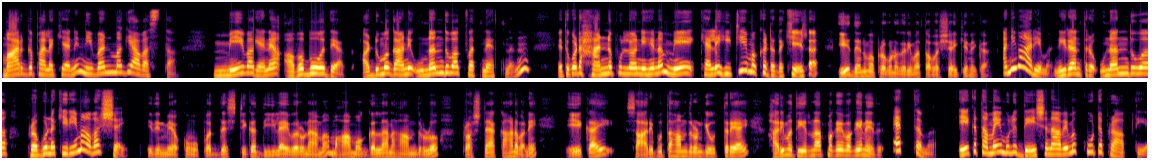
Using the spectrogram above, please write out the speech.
මාර්ගඵල කියන්නේ නිවන් මගේ අවස්ථා. මේවා ගැන අවබෝධයක් අඩුම ගානේ උනන්දුවක්වත් නැත්නම් එතකොට හන්න පුළුවන් එහෙනම් මේ කැලේ හිටියේ මොකටද කියලා. ඒ දැනුම ප්‍රගුණ කිරීමත් අවශ්‍යයි කියන එක. අනිවාර්යයෙන්ම නිරන්තර උනන්දුව ප්‍රගුණ කිරීම අවශ්‍යයි. ඉතින් මේ ඔක්කොම උපදේශ ටික දීලා ඉවරුනාම මහා මොග්ගල්ලාන හාමුදුරුවෝ ප්‍රශ්නයක් අහනවනේ ඒකයි සාරිපුත්ත හාමුදුරන්ගේ උත්තරයයි හරිම තීරණාත්මකයි වගේ නේද? ඇත්තම ඒක තමයි මුළු දේශනාවෙම කූට ප්‍රාප්තිය.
